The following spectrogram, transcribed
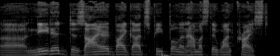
uh, needed, desired by God's people, and how much they want Christ.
